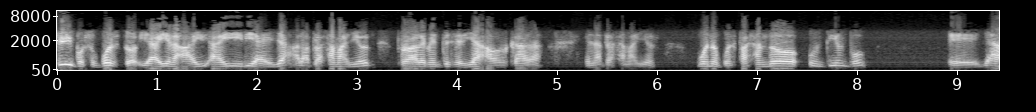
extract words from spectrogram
Sí, por supuesto. Y ahí, ahí, ahí iría ella a la Plaza Mayor, probablemente sería ahorcada en la Plaza Mayor. Bueno, pues pasando un tiempo, eh, ya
